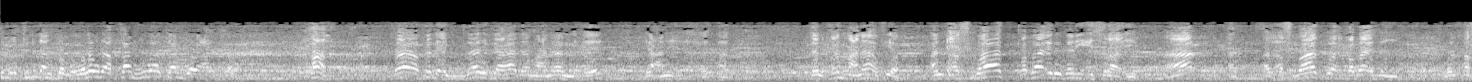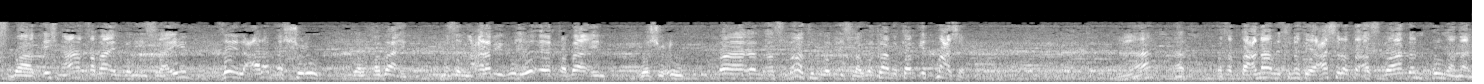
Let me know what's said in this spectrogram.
تريد أن تبقى ولولا قام هو كان خاف فلأجل ذلك هذا معناه إيه؟ يعني تلقين معناه فيها. الاسباط قبائل بني إسرائيل. ها الاسباط وقبائل بني والاسباط إيش معنى قبائل بني إسرائيل؟ زي العرب الشعوب والقبائل. مثلا العرب يقولوا إيه؟ قبائل وشعوب. فالاسباط بني إسرائيل. وكانوا كم؟ 12 ها؟ فقطعناهم اثنتي عشرة أسباطا أمما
